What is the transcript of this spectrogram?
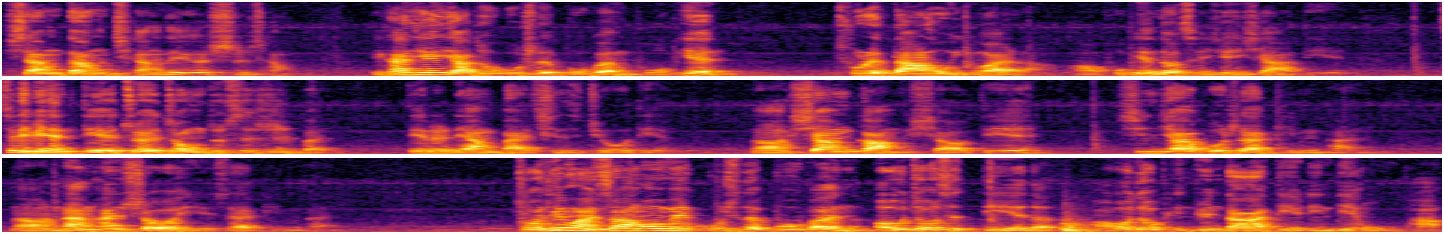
相当强的一个市场。你看今天亚洲股市的部分，普遍除了大陆以外啦，啊，普遍都呈现下跌。这里面跌最重就是日本，跌了两百七十九点。啊，香港小跌，新加坡是在平盘，那南韩首尔也是在平盘。昨天晚上欧美股市的部分，欧洲是跌的啊，欧洲平均大概跌零点五帕，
